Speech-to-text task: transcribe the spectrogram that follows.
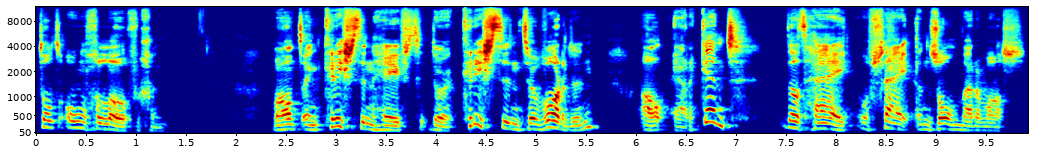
tot ongelovigen. Want een christen heeft door christen te worden al erkend dat hij of zij een zondaar was.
